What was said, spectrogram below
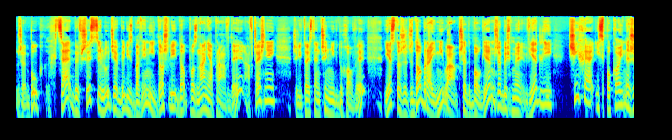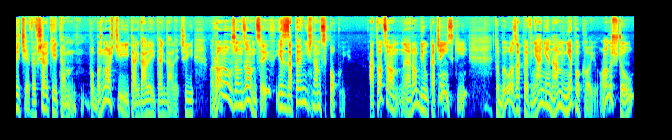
że Bóg chce, by wszyscy ludzie byli zbawieni i doszli do poznania prawdy, a wcześniej, czyli to jest ten czynnik duchowy, jest to rzecz dobra i miła przed Bogiem, żebyśmy wiedli ciche i spokojne życie we wszelkiej tam pobożności i tak dalej, i tak dalej. Czyli rolą rządzących jest zapewnić nam spokój. A to, co robił Kaczyński, to było zapewnianie nam niepokoju. On szczuł,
